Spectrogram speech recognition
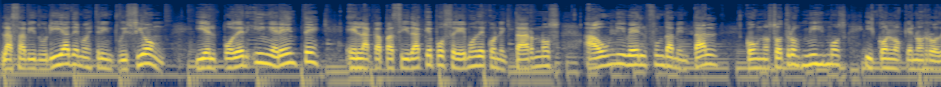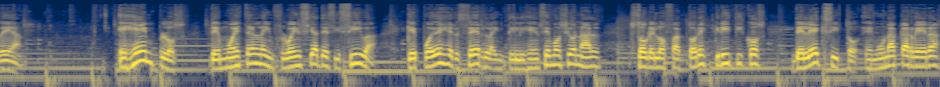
la sabiduría de nuestra intuición y el poder inherente en la capacidad que poseemos de conectarnos a un nivel fundamental con nosotros mismos y con los que nos rodean. Ejemplos demuestran la influencia decisiva que puede ejercer la inteligencia emocional sobre los factores críticos del éxito en una carrera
